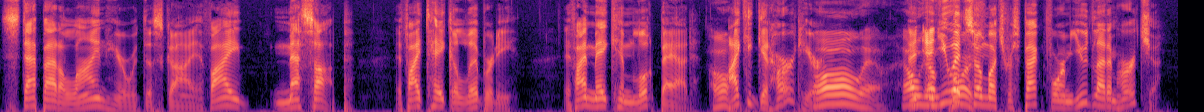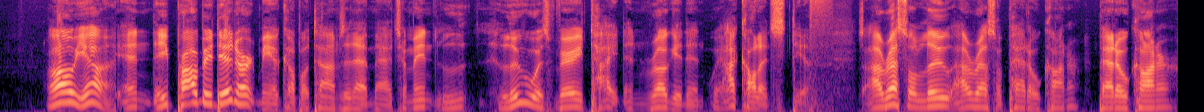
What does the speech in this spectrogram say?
step out of line here with this guy, if I mess up, if I take a liberty, if I make him look bad, oh. I could get hurt here. Oh well. Oh, and, and you course. had so much respect for him, you'd let him hurt you. Oh yeah, and he probably did hurt me a couple of times in that match. I mean, Lou was very tight and rugged, and I call it stiff. So I wrestled Lou. I wrestled Pat O'Connor. Pat O'Connor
